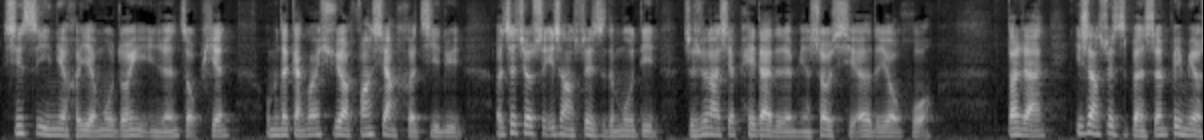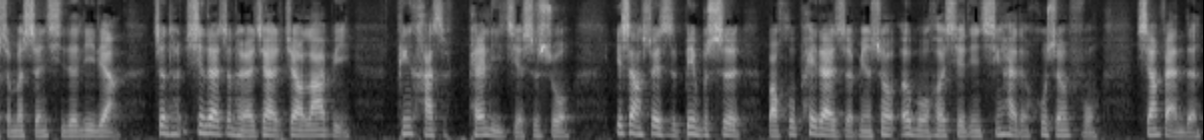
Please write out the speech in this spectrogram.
心思意念和眼目容易引人走偏。我们的感官需要方向和纪律，而这就是衣裳穗子的目的，指出那些佩戴的人免受邪恶的诱惑。当然，衣裳穗子本身并没有什么神奇的力量。正统现在正统学家叫拉比 Pinhas Pelly 解释说，衣裳穗子并不是保护佩戴者免受恶魔和邪灵侵害的护身符，相反的，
